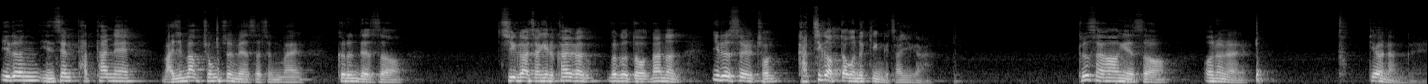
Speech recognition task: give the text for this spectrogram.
이런 인생 파탄의 마지막 종점에서 정말 그런 데서 지가 자기를 갈가먹어도 나는 이것을 가치가 없다고 느낀 거 자기가 그 상황에서 어느 날 툭 깨어난 거예요.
